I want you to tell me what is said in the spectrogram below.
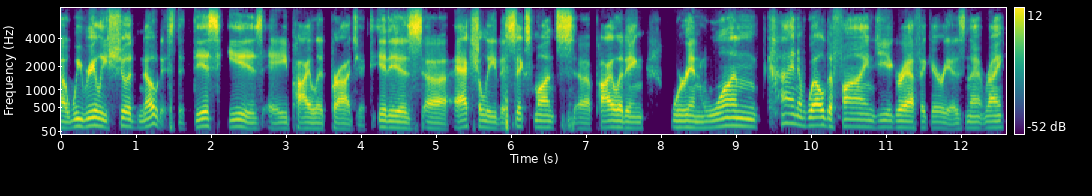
uh, we really should notice that this is a pilot project. It is uh, actually the six months uh, piloting. We're in one kind of well-defined geographic area, isn't that right?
